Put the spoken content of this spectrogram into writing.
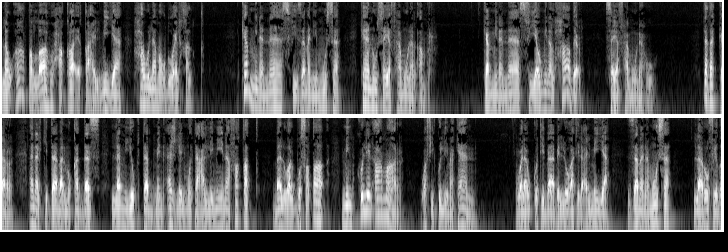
لو أعطى الله حقائق علمية حول موضوع الخلق. كم من الناس في زمن موسى كانوا سيفهمون الأمر؟ كم من الناس في يومنا الحاضر سيفهمونه؟ تذكر أن الكتاب المقدس لم يكتب من أجل المتعلمين فقط بل والبسطاء من كل الأعمار وفي كل مكان. ولو كتب باللغة العلمية زمن موسى لرفض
